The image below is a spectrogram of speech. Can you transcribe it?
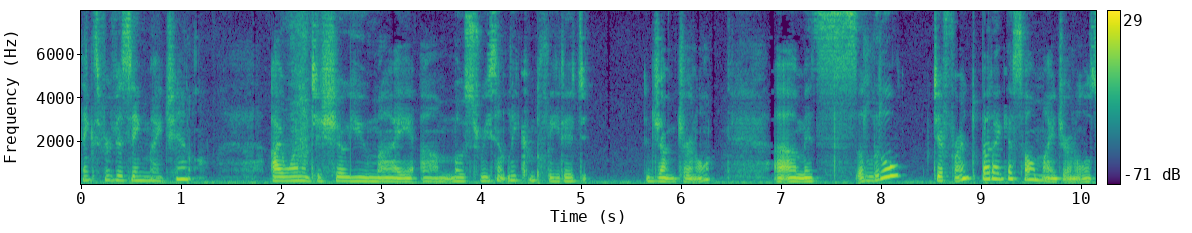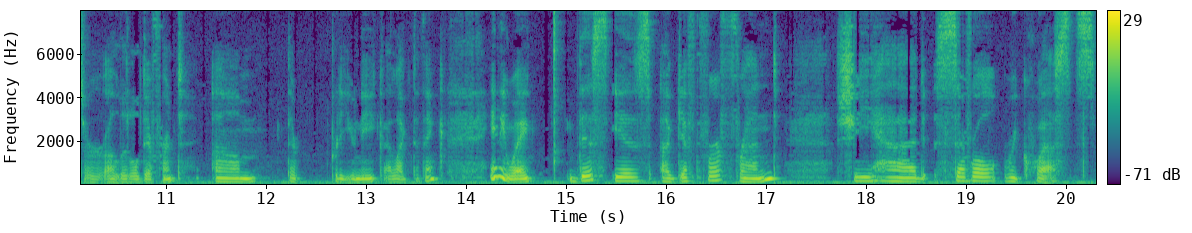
thanks for visiting my channel. I wanted to show you my um, most recently completed junk journal. Um, it's a little different, but I guess all my journals are a little different. Um, they're pretty unique, I like to think. Anyway, this is a gift for a friend. She had several requests.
